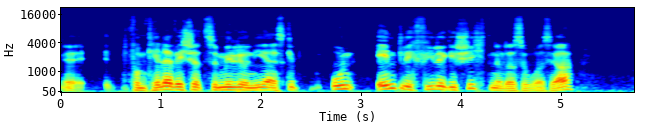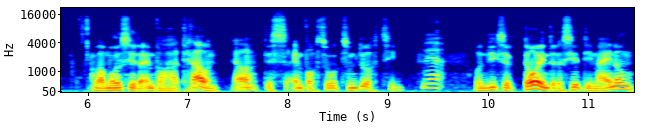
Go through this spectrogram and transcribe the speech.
äh, vom Tellerwäscher zum Millionär, es gibt unendlich viele Geschichten oder sowas, ja. Aber man muss sich da einfach auch trauen, ja, das einfach so zum Durchziehen. Ja. Und wie gesagt, da interessiert die Meinung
